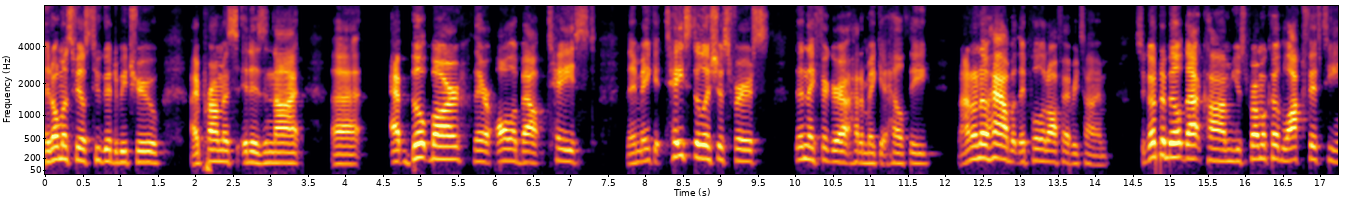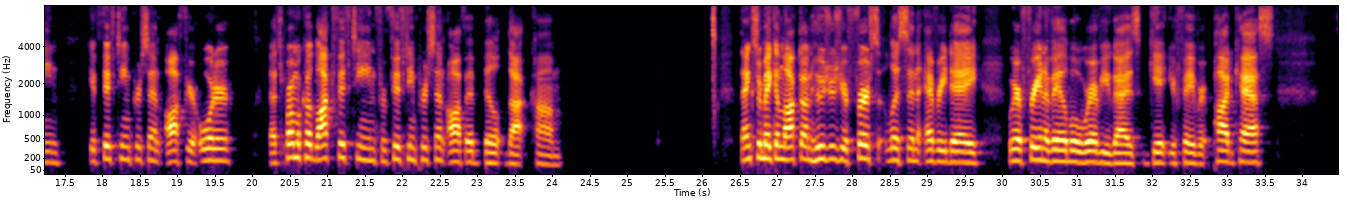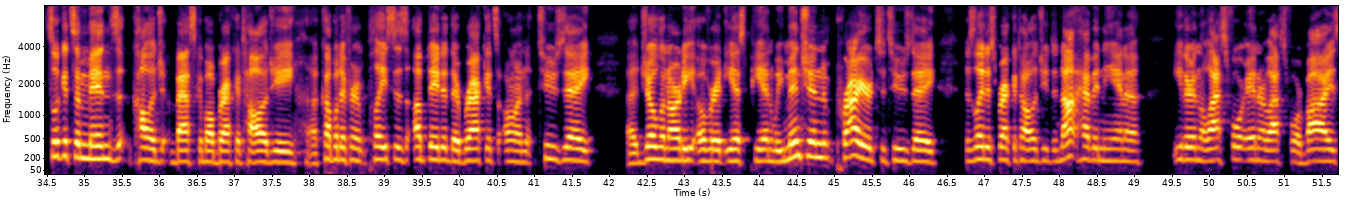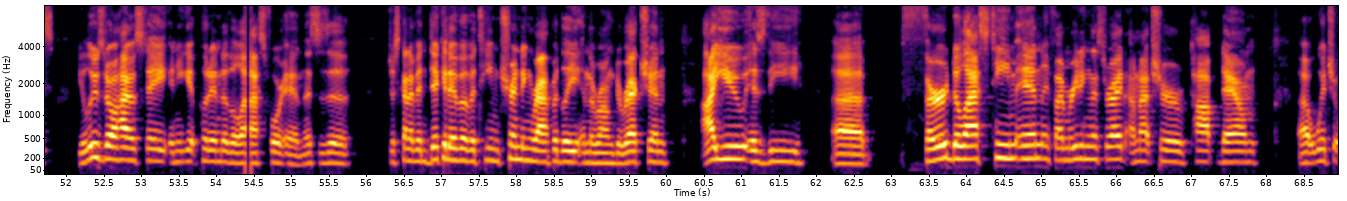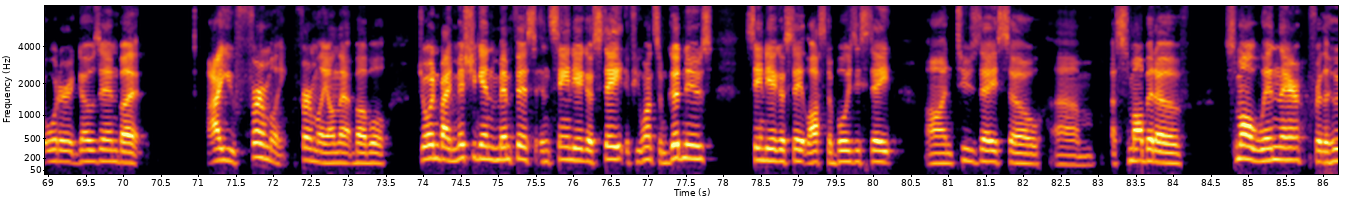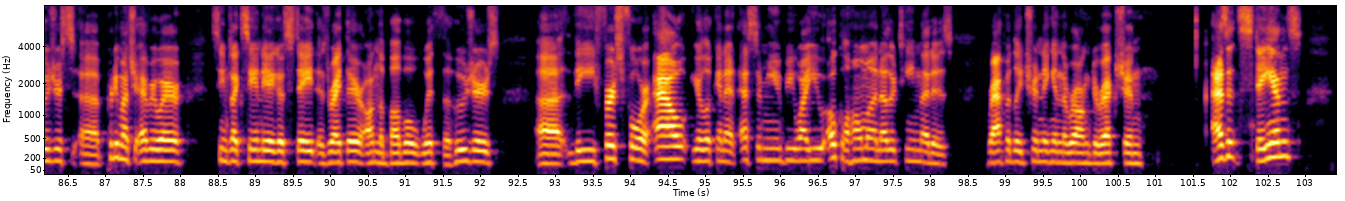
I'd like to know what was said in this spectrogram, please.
It almost feels too good to be true. I promise it is not. Uh, at Built Bar, they're all about taste. They make it taste delicious first, then they figure out how to make it healthy. I don't know how, but they pull it off every time. So go to built.com, use promo code LOCKED15, get 15% off your order. That's promo code LOCKED15 for 15% off at built.com. Thanks for making Locked On Hoosiers your first listen every day. We are free and available wherever you guys get your favorite podcasts. Let's look at some men's college basketball bracketology. A couple different places updated their brackets on Tuesday. Uh, Joe Lunardi over at ESPN. We mentioned prior to Tuesday, his latest bracketology did not have Indiana either in the last four in or last four buys. You lose to Ohio State and you get put into the last four in. This is a just kind of indicative of a team trending rapidly in the wrong direction. IU is the uh, third to last team in, if I'm reading this right. I'm not sure top down uh, which order it goes in, but IU firmly, firmly on that bubble, joined by Michigan, Memphis, and San Diego State. If you want some good news, San Diego State lost to Boise State on Tuesday, so um, a small bit of small win there for the Hoosiers. Uh, pretty much everywhere seems like San Diego State is right there on the bubble with the Hoosiers. Uh, the first four out, you're looking at SMU, BYU, Oklahoma, another team that is rapidly trending in the wrong direction. As it stands,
